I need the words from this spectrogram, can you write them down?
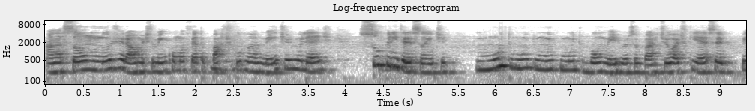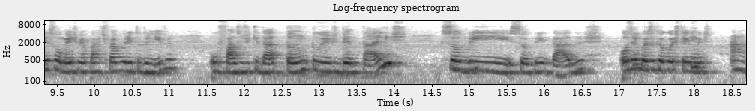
a nação no geral, mas também como afeta particularmente as mulheres. Super interessante. Muito, muito, muito, muito bom mesmo essa parte. Eu acho que essa é pessoalmente minha parte favorita do livro. O fato de que dá tantos detalhes sobre, sobre dados. Outra Sim. coisa que eu gostei e... muito. Ah,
